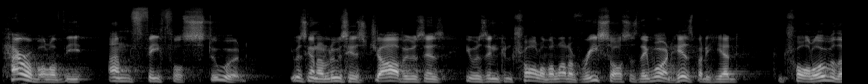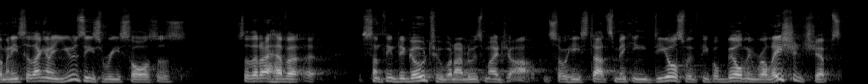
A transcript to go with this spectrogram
parable of the unfaithful steward. He was going to lose his job. He was, his, he was in control of a lot of resources. They weren't his, but he had control over them. And he said, I'm going to use these resources so that I have a, something to go to when I lose my job. And so he starts making deals with people, building relationships,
